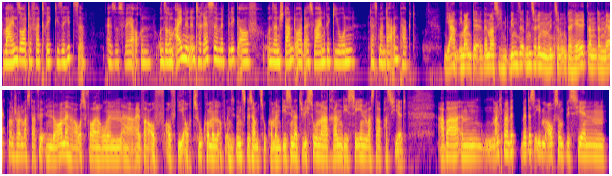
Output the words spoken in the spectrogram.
Weinsorte verträgt diese Hitze. Also es wäre ja auch in unserem eigenen Interesse mit Blick auf unseren Standort als Weinregion, dass man da anpackt ja, ich meine, wenn man sich mit Winzer, Winzerinnen und Winzern unterhält, dann, dann merkt man schon, was da für enorme Herausforderungen äh, einfach auf, auf die auch zukommen, auf uns insgesamt zukommen. Die sind natürlich so nah dran, die sehen, was da passiert. Aber ähm, manchmal wird, wird es eben auch so ein bisschen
